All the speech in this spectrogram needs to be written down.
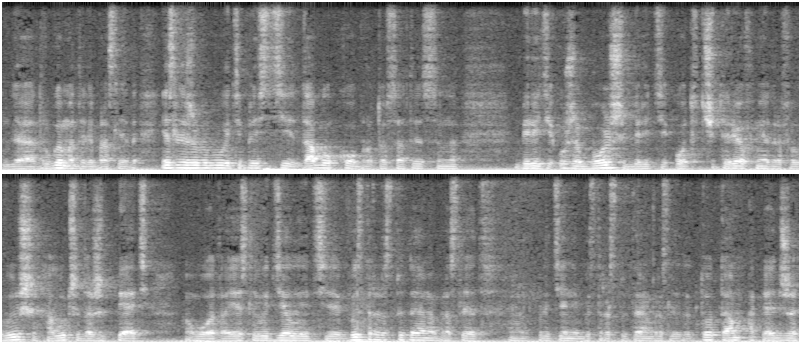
для другой модели браслета. Если же вы будете плести double кобру, то, соответственно, берите уже больше, берите от 4 метров и выше, а лучше даже 5. Вот. А если вы делаете быстро расплетаемый браслет, э, плетение быстро расплетаемого браслета, то там, опять же,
